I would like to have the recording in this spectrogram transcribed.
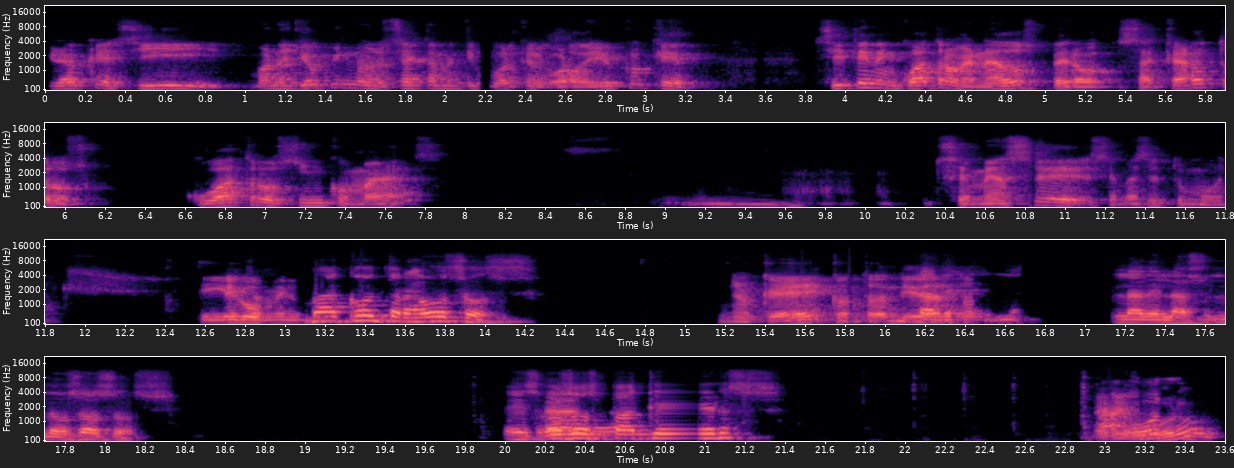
creo que sí, bueno, yo opino exactamente igual que el gordo. Yo creo que sí tienen cuatro ganados, pero sacar otros cuatro o cinco más se me hace, se me hace too much. Sí, yo Digo, también. Va contra Osos. Ok, contra Andy La de, la, la de las- los Osos. Es Ah, Osos no. Packers. Ah, ¿Seguro? oso.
